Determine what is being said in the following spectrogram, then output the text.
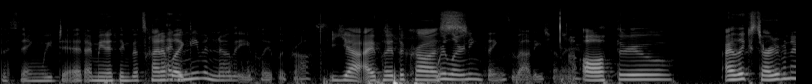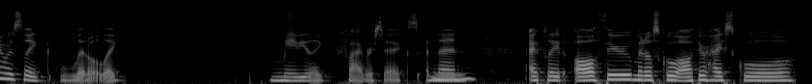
the thing we did. I mean, I think that's kind of I like I didn't even know that you played lacrosse. yeah. I played lacrosse. We're learning things about each other. all through. I like started when I was like little, like maybe like five or six, and then Mhm. I played all through middle school, all through high school.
